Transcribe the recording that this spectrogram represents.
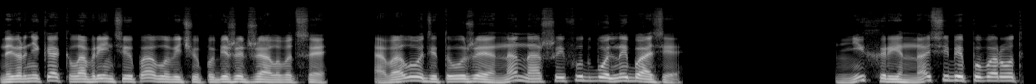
наверняка к Лаврентию Павловичу побежит жаловаться, а Володя-то уже на нашей футбольной базе. Ни хрена себе поворот.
